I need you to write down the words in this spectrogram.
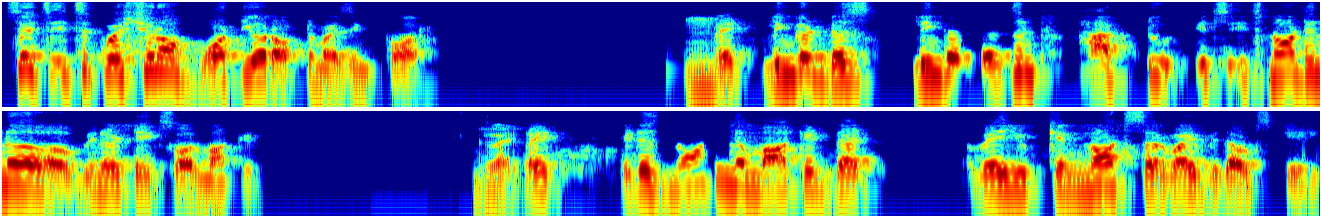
So it's it's a question of what you're optimizing for, Mm. right? Linger does Linger doesn't have to. It's it's not in a winner takes all market, right. right? It is not in a market that where you cannot survive without scale.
